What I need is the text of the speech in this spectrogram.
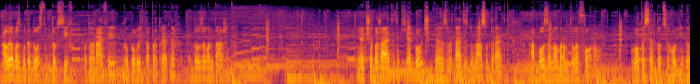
Але у вас буде доступ до всіх фотографій, групових та портретних, до завантаження. Якщо бажаєте такі альбомчики, звертайтесь до нас у Директ або за номером телефону в описі до цього відео.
